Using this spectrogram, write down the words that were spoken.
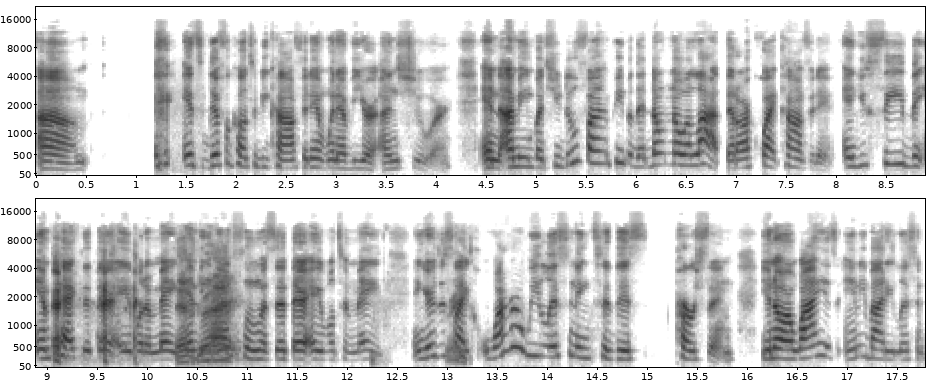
um, it's difficult to be confident whenever you're unsure. And I mean, but you do find people that don't know a lot that are quite confident, and you see the impact that they're able to make and the right. influence that they're able to make. And you're just Great. like, why are we listening to this person you know or why is anybody listening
